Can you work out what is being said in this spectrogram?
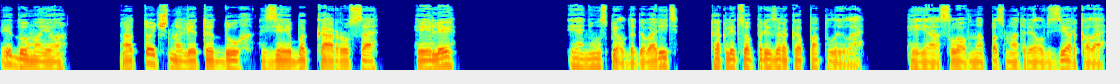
и думаю, а точно ли ты дух Зейба Карруса, или... Я не успел договорить, как лицо призрака поплыло, и я словно посмотрел в зеркало,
